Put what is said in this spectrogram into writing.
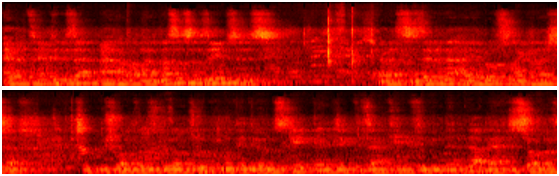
Evet, hepinize merhabalar. Nasılsınız, iyi misiniz? Evet, sizlere de hayırlı olsun arkadaşlar. Çıkmış olduğunuz bu yolculuk umut ediyoruz ki gelecek güzel, keyifli günlerinde habercisi olur.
